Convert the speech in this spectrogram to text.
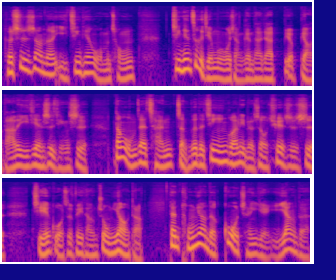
可事实上呢，以今天我们从今天这个节目，我想跟大家表表达的一件事情是，当我们在谈整个的经营管理的时候，确实是结果是非常重要的，但同样的过程也一样的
